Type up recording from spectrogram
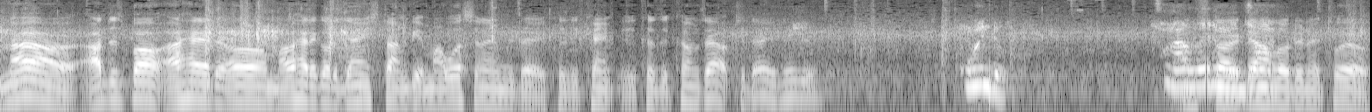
Nah, I just bought. I had to, um, I had to go to GameStop and get my what's the name today because it came because it comes out today, nigga. Window. I started downloading at twelve.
